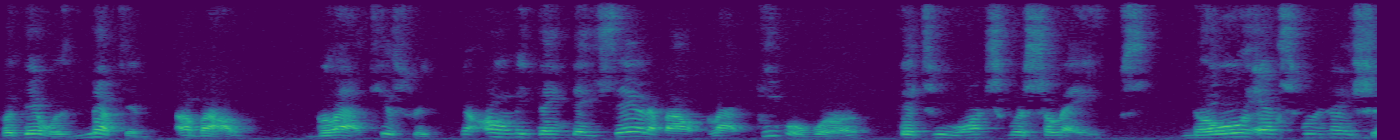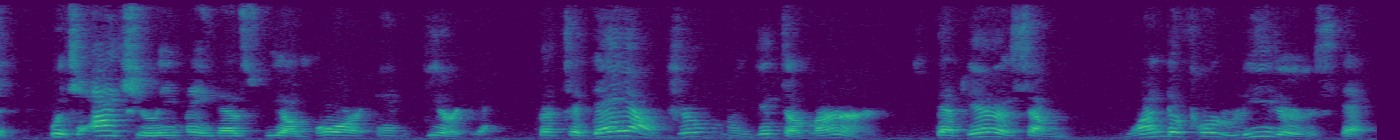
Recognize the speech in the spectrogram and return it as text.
but there was nothing about black history. The only thing they said about black people were that you once were slaves. No explanation, which actually made us feel more inferior. But today our children get to learn that there are some wonderful leaders that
